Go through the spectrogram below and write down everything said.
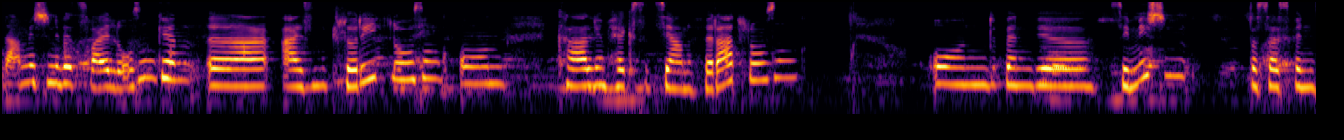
Da mischen wir zwei Losungen, äh, Eisenchloridlosung und Kaliumhexacyanophoratlosung. Und wenn wir sie mischen, das heißt, wenn,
